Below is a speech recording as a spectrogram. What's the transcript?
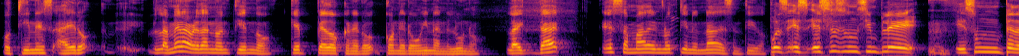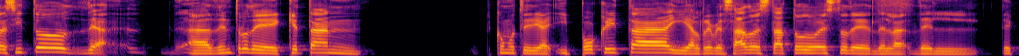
O tienes aero... La mera verdad no entiendo qué pedo con, hero- con heroína en el 1. Like that, esa madre no tiene nada de sentido. Pues es, eso es un simple, es un pedacito de adentro de qué tan, ¿cómo te diría? Hipócrita y al revésado está todo esto de, de la, del- de-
